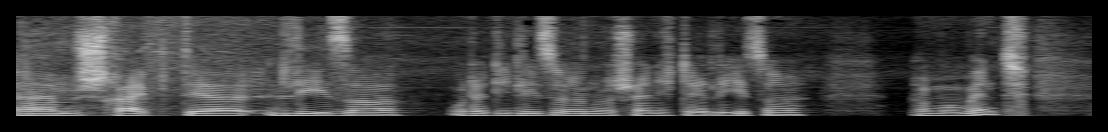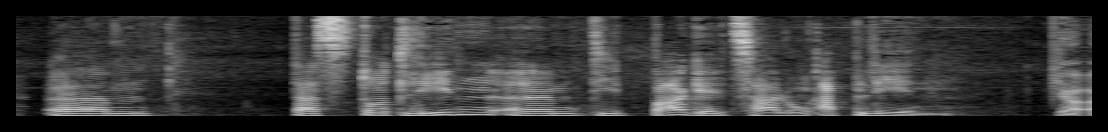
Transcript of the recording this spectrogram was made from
ähm, schreibt der Leser oder die Leserin, wahrscheinlich der Leser, im Moment, ähm, dass dort Läden ähm, die Bargeldzahlung ablehnen. Ja.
